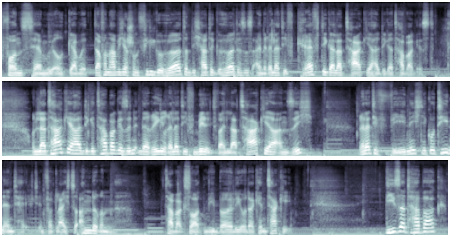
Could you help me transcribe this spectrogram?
von Samuel Garrett. Davon habe ich ja schon viel gehört und ich hatte gehört, dass es ein relativ kräftiger Latakia-haltiger Tabak ist. Und Latakia-haltige Tabake sind in der Regel relativ mild, weil Latakia an sich relativ wenig Nikotin enthält im Vergleich zu anderen Tabaksorten wie Burley oder Kentucky. Dieser Tabak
